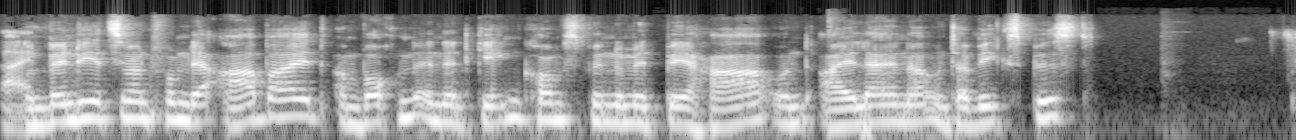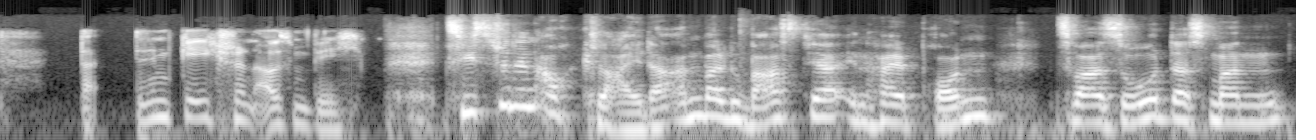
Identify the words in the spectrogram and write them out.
Nein. Und wenn du jetzt jemand von der Arbeit am Wochenende entgegenkommst, wenn du mit BH und Eyeliner unterwegs bist? Dem gehe ich schon aus dem Weg. Ziehst du denn auch Kleider an? Weil du warst ja in Heilbronn zwar so, dass man,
